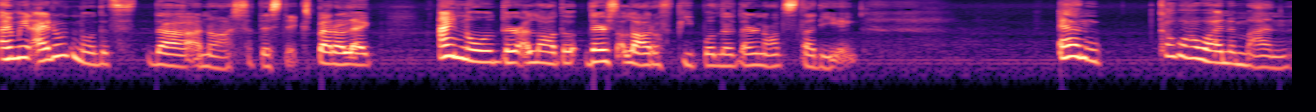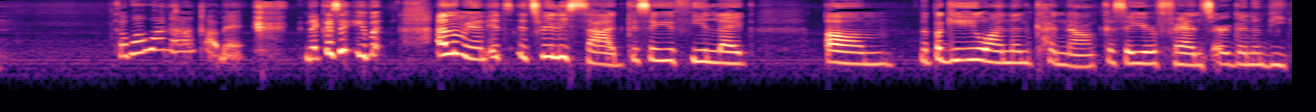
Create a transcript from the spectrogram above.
I mean, I don't know the the ano, statistics, but like I know there are a lot of there's a lot of people that are not studying. And kawawa naman kawawa na lang kami. kasi iba, alam mo yun, it's, it's really sad kasi you feel like, um, napag-iiwanan ka na kasi your friends are gonna be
